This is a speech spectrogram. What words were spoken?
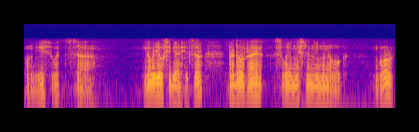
Он весь в отца, говорил себе офицер, продолжая свой мысленный монолог. Горд,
